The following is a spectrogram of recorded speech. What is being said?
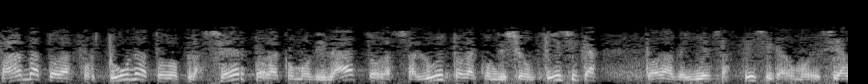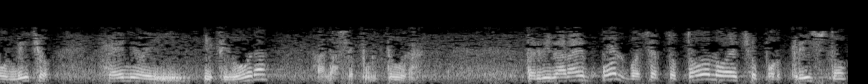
fama, toda fortuna, todo placer, toda comodidad, toda salud, toda condición física, toda belleza física, como decía un dicho, genio y, figura, a la sepultura. Terminará en polvo, excepto todo lo hecho por Cristo,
